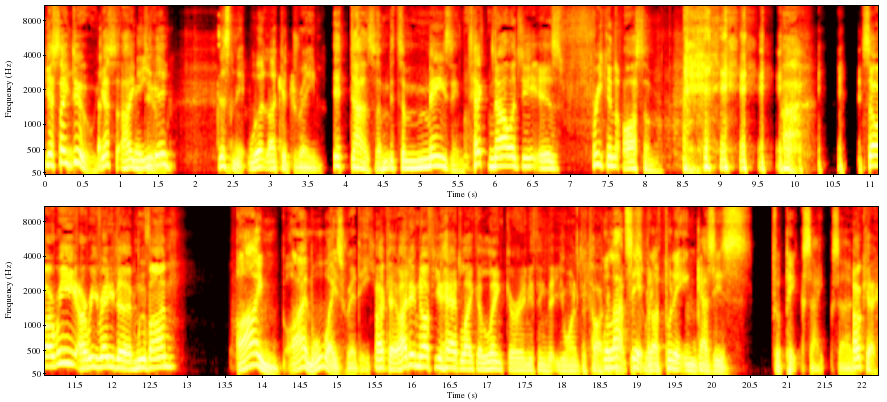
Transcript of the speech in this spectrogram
Yes, I do. Yes, I there do. you do. Doesn't it work like a dream? It does. Um, It's amazing. Technology is freaking awesome. so are we are we ready to move on? I'm I'm always ready. Okay. Well, I didn't know if you had like a link or anything that you wanted to talk Well, about. Well, that's it. But. I've put it in Gaz's for pick's sake. So Okay.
